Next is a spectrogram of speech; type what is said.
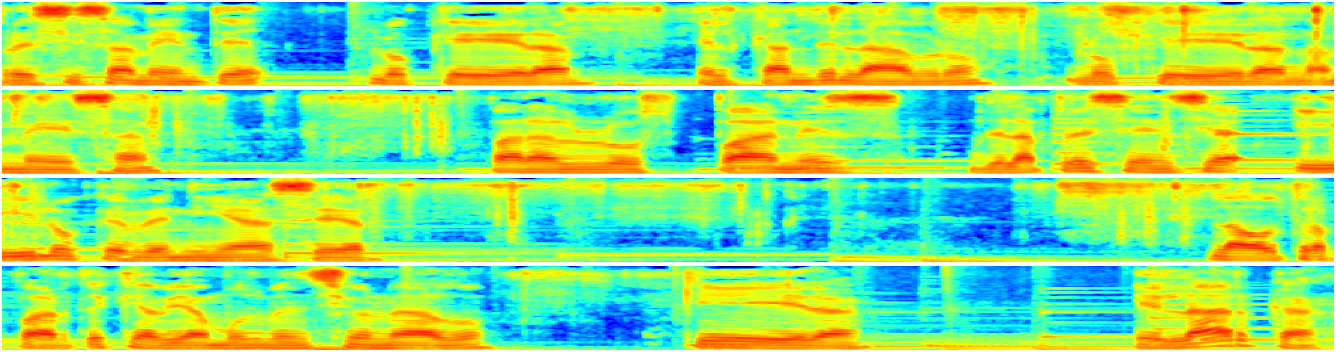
precisamente lo que era el candelabro, lo que era la mesa para los panes de la presencia y lo que venía a ser la otra parte que habíamos mencionado que era el arca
